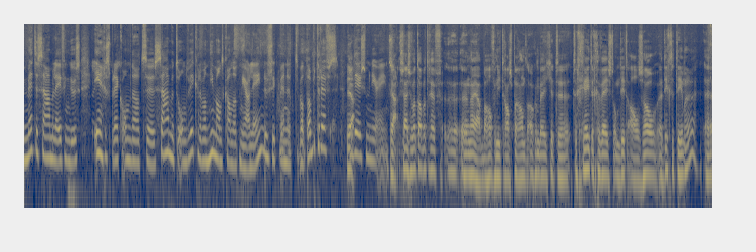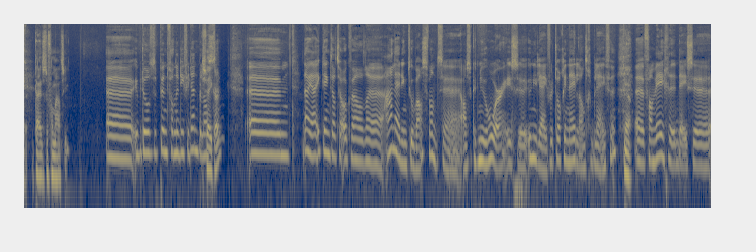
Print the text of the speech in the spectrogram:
met de samenleving dus in gesprek om dat samen te ontwikkelen. Want niemand kan dat meer alleen. Dus ik ben het wat dat betreft Ja. met deze meneer eens. Ja, zijn ze wat dat betreft, eh, eh, nou ja, behalve niet transparant... ook een beetje te, te gretig geweest om dit al zo eh, dicht te timmeren... tijdens de formatie? Eh, u bedoelt het punt van de dividendbelasting? Zeker. Ehm, nou ja, ik denk dat er ook wel eh, aanleiding toe was. Want eh, als ik het nu hoor, is Unilever toch in Nederland gebleven. Ja. vanwege deze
